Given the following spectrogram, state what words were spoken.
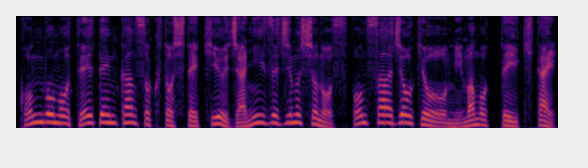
今後も定点観測として旧ジャニーズ事務所のスポンサー状況を見守っていきたい。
